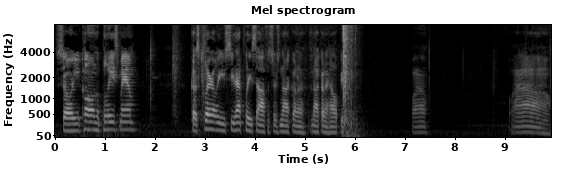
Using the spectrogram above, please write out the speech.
So are you calling the police, ma'am? Because clearly you see that police officer's not gonna not gonna help you. Wow. Wow.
